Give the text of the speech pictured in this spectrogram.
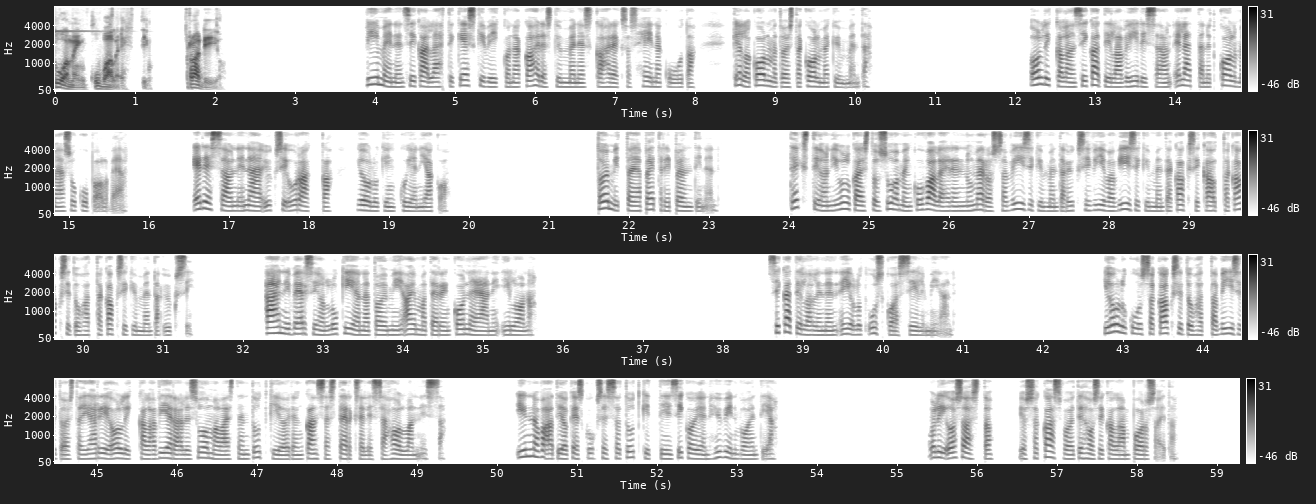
Suomen Kuvalehti. Radio. Viimeinen sika lähti keskiviikkona 28. heinäkuuta kello 13.30. Ollikkalan sikatila Vihdissä on elättänyt kolmea sukupolvea. Edessä on enää yksi urakka, joulukinkkujen jako. Toimittaja Petri Pöntinen. Teksti on julkaistu Suomen Kuvalehden numerossa 51-52 kautta 2021. Ääniversion lukijana toimii Aimaterin koneääni Ilona. Sikatilallinen ei ollut uskoa silmiään. Joulukuussa 2015 Jari Ollikkala vieraili suomalaisten tutkijoiden kanssa Sterkselissä Hollannissa. Innovaatiokeskuksessa tutkittiin sikojen hyvinvointia. Oli osasto, jossa kasvoi tehosikalan porsaita.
